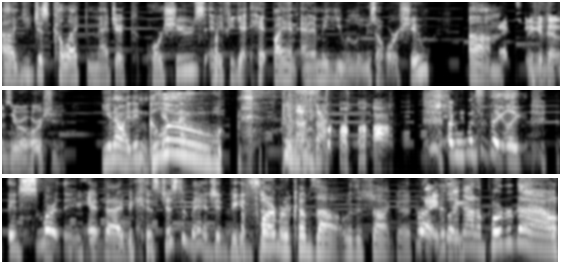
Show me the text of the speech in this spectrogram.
uh you just collect magic horseshoes and if you get hit by an enemy you lose a horseshoe um When you get down to zero horseshoe. you know i didn't get that- Glue. I mean, that's the thing. Like, it's smart that you can't die because just imagine being A farmer comes out with a shotgun. right? I Like, gotta put her down.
